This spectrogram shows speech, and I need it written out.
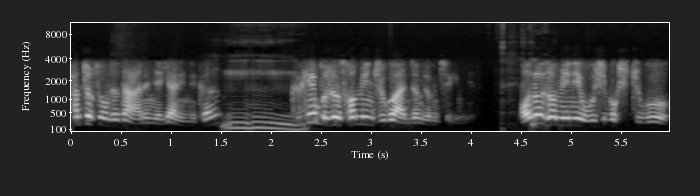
삼척 동도 다 아는 얘기 아닙니까? 음. 그게 무슨 서민 주거 안정 정책입니다. 어느 서민이 50억씩 주고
